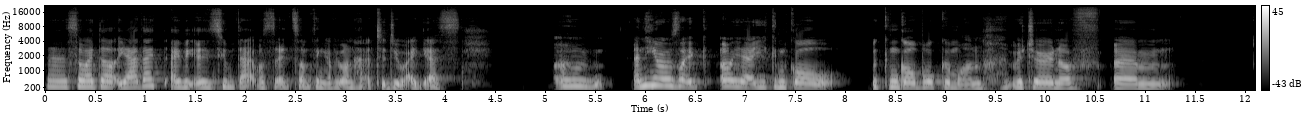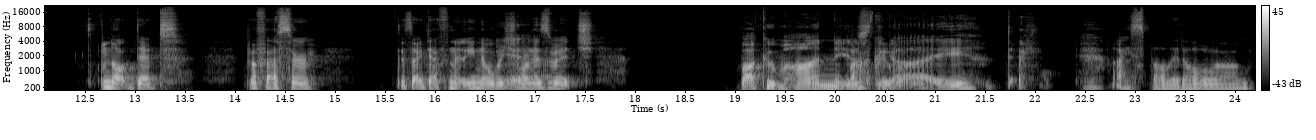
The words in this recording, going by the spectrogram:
Uh, so I thought, yeah, that I assumed that was it, something everyone had to do, I guess. Um, and he was like, "Oh yeah, you can go, we can go Pokemon Return of um, not dead professor, because I definitely know which one is which. Bakuman is the Bakuman. guy. I spelled it all wrong.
